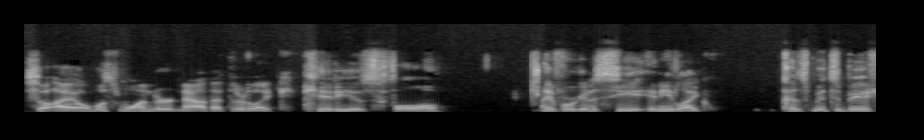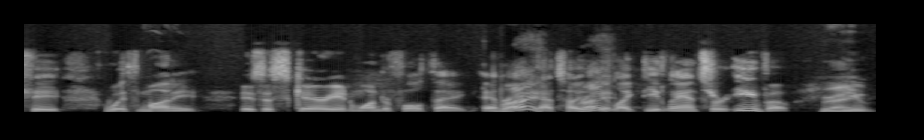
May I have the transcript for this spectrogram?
so I almost wonder now that they're like kitty is full, if we're gonna see any like, because Mitsubishi with money is a scary and wonderful thing, and Right, like, that's how you get like the Lancer Evo. Right. You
